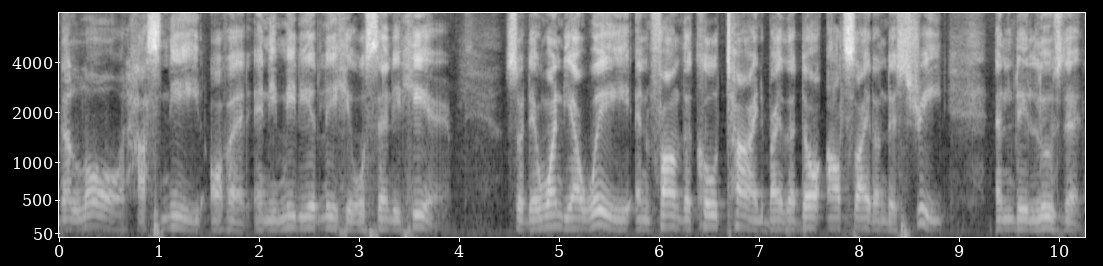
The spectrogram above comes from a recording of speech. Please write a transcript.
The Lord has need of it, and immediately he will send it here. So they went their way and found the coat tied by the door outside on the street, and they loosed it.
